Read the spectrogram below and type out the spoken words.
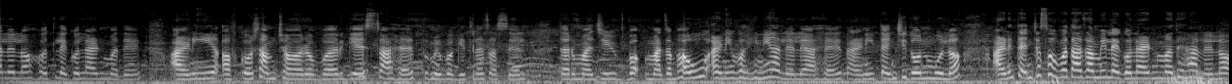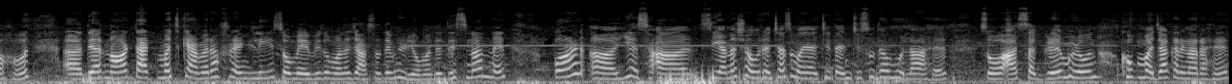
आलेलो आहोत लेगोलँडमध्ये. आणि ऑफकोर्स आमच्याबरोबर गेस्ट आहेत. तुम्ही बघितलंच असेल. तर माझी ब माझा भाऊ आणि वहिनी आलेले आहेत आणि त्यांची दोन मुलं. आणि त्यांच्यासोबत आज आम्ही लेगोलँडमध्ये आलेलो आहोत. They are not that much camera friendly so maybe तुम्हाला जास्त ते व्हिडिओमध्ये दिसणार नाहीत. पण येस सियाना शौर्याच्याच वयाची त्यांचीसुद्धा मुलं आहेत. सो आज सगळे मिळून खूप मजा करणार आहेत.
